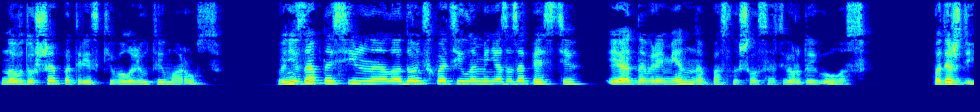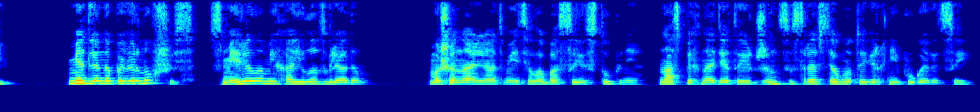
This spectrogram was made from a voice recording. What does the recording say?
но в душе потрескивал лютый мороз. Внезапно сильная ладонь схватила меня за запястье, и одновременно послышался твердый голос. «Подожди». Медленно повернувшись, смерила Михаила взглядом. Машинально отметила босые ступни, наспех надетые джинсы с расстегнутой верхней пуговицей,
